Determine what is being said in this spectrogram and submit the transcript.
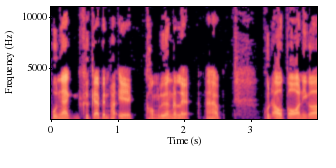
พูดง่ายคือแกเป็นพระเอกของเรื่องนั่นแหละนะครับ คุณเอากอนี่ก็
